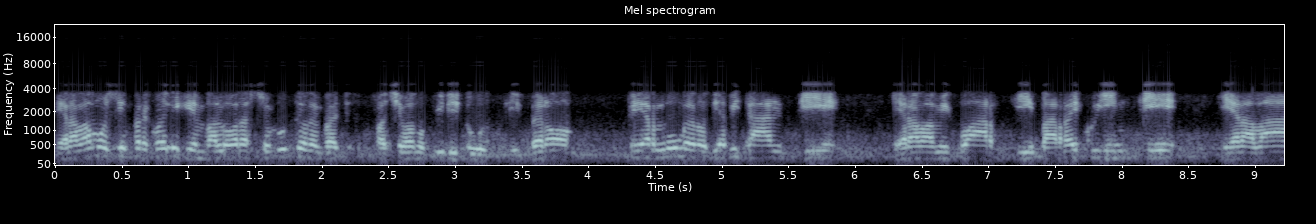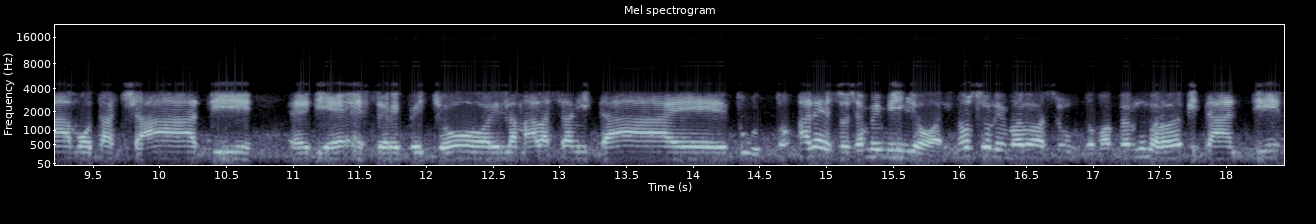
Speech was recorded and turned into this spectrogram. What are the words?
eravamo sempre quelli che in valore assoluto ne facevano più di tutti, però per numero di abitanti eravamo i quarti barra i quinti, eravamo tacciati eh, di essere i peggiori, la mala sanità e tutto. Adesso siamo i migliori, non solo in valore assoluto, ma per numero di abitanti,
